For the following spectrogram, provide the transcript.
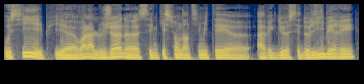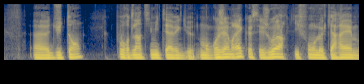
aussi. Et puis voilà, le jeûne, c'est une question d'intimité avec Dieu, c'est de libérer du temps pour de l'intimité avec Dieu. Donc j'aimerais que ces joueurs qui font le carême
